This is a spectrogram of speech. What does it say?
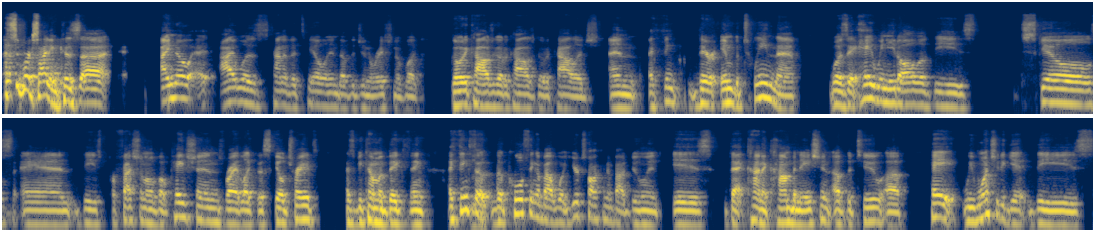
That's super exciting because uh, I know I was kind of the tail end of the generation of like go to college, go to college, go to college, and I think there in between that was a hey, we need all of these skills and these professional vocations, right? Like the skilled trades has become a big thing. I think the, the cool thing about what you're talking about doing is that kind of combination of the two of, hey, we want you to get these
